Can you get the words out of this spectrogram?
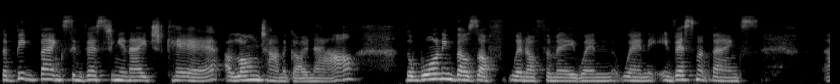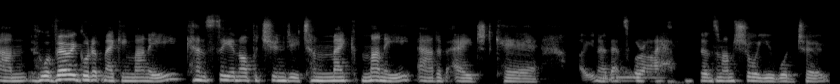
the big banks investing in aged care a long time ago now. The warning bells off went off for me when when investment banks. Um, who are very good at making money can see an opportunity to make money out of aged care. You know, that's where I have concerns, and I'm sure you would too.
